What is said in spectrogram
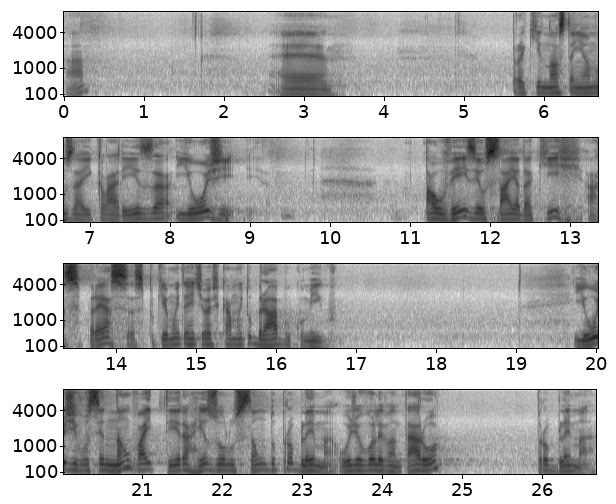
Tá? É, para que nós tenhamos aí clareza e hoje talvez eu saia daqui às pressas, porque muita gente vai ficar muito brabo comigo. E hoje você não vai ter a resolução do problema. Hoje eu vou levantar o problema.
